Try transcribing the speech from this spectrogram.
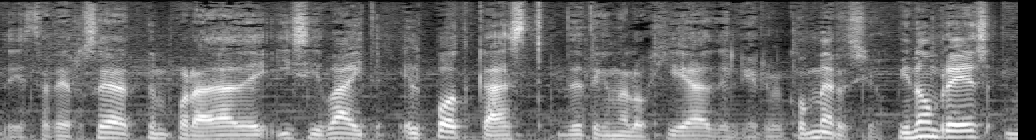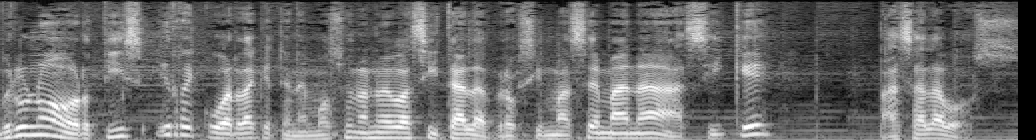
de esta tercera temporada de Easy Byte, el podcast de tecnología del diario El Comercio. Mi nombre es Bruno Ortiz y recuerda que tenemos una nueva cita la próxima semana, así que pasa la voz.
